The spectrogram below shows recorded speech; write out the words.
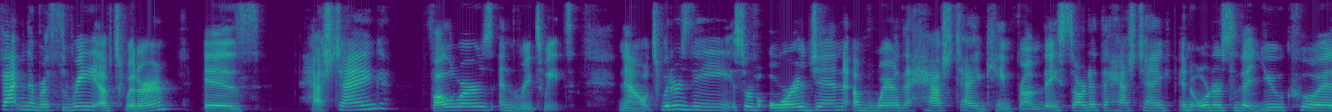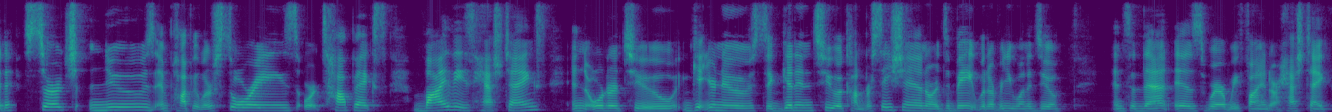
Fact number three of Twitter is hashtag followers and retweet. Now, Twitter's the sort of origin of where the hashtag came from. They started the hashtag in order so that you could search news and popular stories or topics by these hashtags in order to get your news, to get into a conversation or a debate, whatever you want to do. And so that is where we find our hashtag.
